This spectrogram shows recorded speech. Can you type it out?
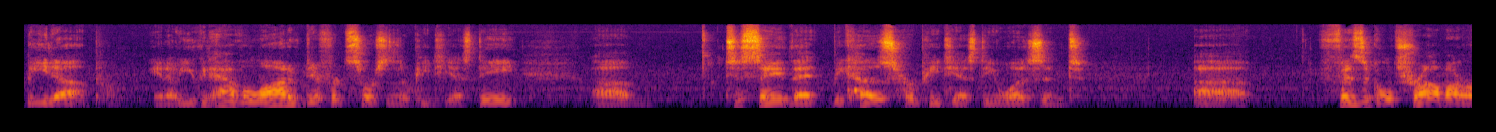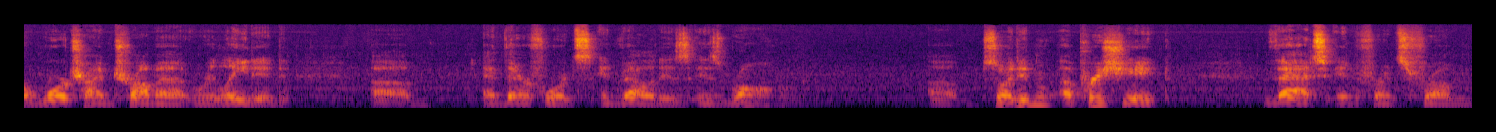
beat up. You know, you can have a lot of different sources of PTSD. Um, to say that because her PTSD wasn't uh, physical trauma or wartime trauma related, um, and therefore it's invalid, is is wrong. Um, so I didn't appreciate that inference from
